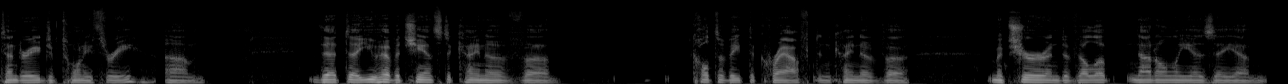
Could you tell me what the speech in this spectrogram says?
tender age of 23, um, that uh, you have a chance to kind of uh, cultivate the craft and kind of uh, mature and develop not only as a um,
